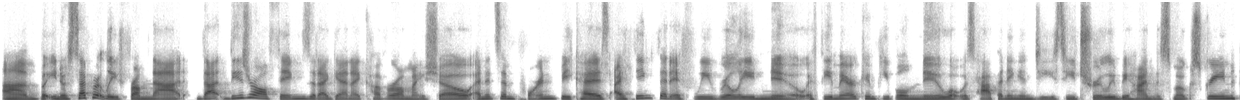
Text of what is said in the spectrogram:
Um, but you know, separately from that, that these are all things that again I cover on my show, and it's important because I think that if we really knew, if the American people knew what was happening in DC truly behind the smokescreen,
